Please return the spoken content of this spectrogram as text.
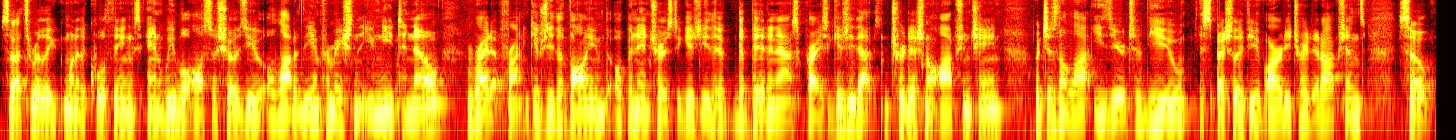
So that's really one of the cool things. And Webull also shows you a lot of the information that you need to know right up front. It gives you the volume, the open interest, it gives you the, the bid and ask price. It gives you that traditional option chain, which is a lot easier to view, especially if you've already traded options. So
